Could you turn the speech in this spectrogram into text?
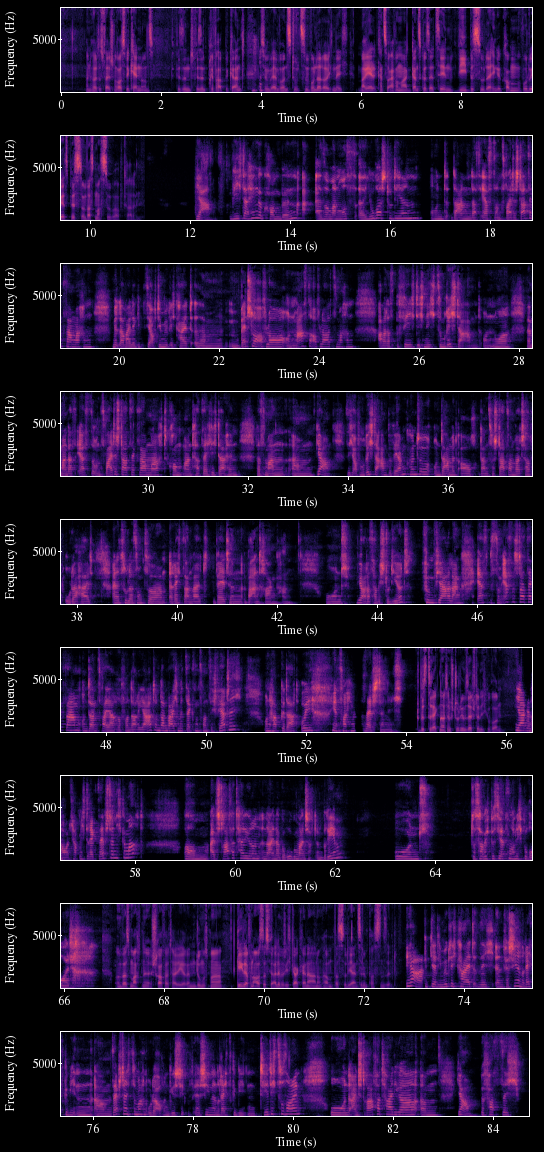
man hört es vielleicht schon raus, wir kennen uns. Wir sind, wir sind privat bekannt, deswegen werden wir uns duzen, wundert euch nicht. Marielle, kannst du einfach mal ganz kurz erzählen, wie bist du da hingekommen, wo du jetzt bist und was machst du überhaupt gerade? Ja, wie ich da hingekommen bin, also man muss äh, Jura studieren und dann das erste und zweite Staatsexamen machen. Mittlerweile gibt es ja auch die Möglichkeit, ähm, Bachelor of Law und Master of Law zu machen, aber das befähigt dich nicht zum Richteramt. Und nur wenn man das erste und zweite Staatsexamen macht, kommt man tatsächlich dahin, dass man ähm, ja sich auf ein Richteramt bewerben könnte und damit auch dann zur Staatsanwaltschaft oder halt eine Zulassung zur Rechtsanwältin beantragen kann. Und ja, das habe ich studiert fünf Jahre lang erst bis zum ersten Staatsexamen und dann zwei Jahre Referendariat und dann war ich mit 26 fertig und habe gedacht, ui, jetzt mache ich mich selbstständig. Du bist direkt nach dem Studium selbstständig geworden? Ja, genau. Ich habe mich direkt selbstständig gemacht ähm, als Strafverteidigerin in einer Bürogemeinschaft in Bremen und das habe ich bis jetzt noch nicht bereut. Und was macht eine Strafverteidigerin? Du musst mal, gehe davon aus, dass wir alle wirklich gar keine Ahnung haben, was so die einzelnen Posten sind. Ja, es gibt ja die Möglichkeit, sich in verschiedenen Rechtsgebieten ähm, selbstständig zu machen oder auch in verschiedenen Rechtsgebieten tätig zu sein. Und ein Strafverteidiger, ähm, ja, befasst sich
